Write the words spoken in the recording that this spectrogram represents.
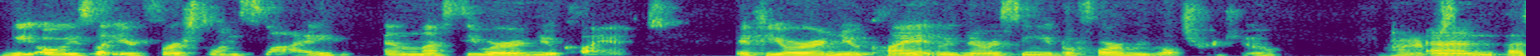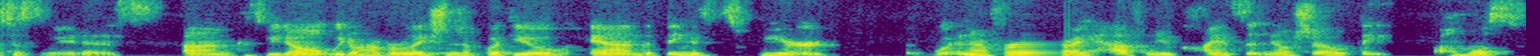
we always let your first one slide unless you are a new client. If you're a new client we've never seen you before, we will charge you. 100%. And that's just the way it is. Um because um, we don't we don't have a relationship with you. And the thing is, it's weird whenever I have new clients that no show, they almost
